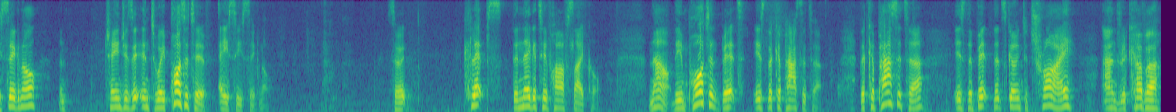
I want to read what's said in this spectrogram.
signal and changes it into a positive AC signal. So it clips the negative half cycle. Now, the important bit is the capacitor. The capacitor is the bit that's going to try and recover,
